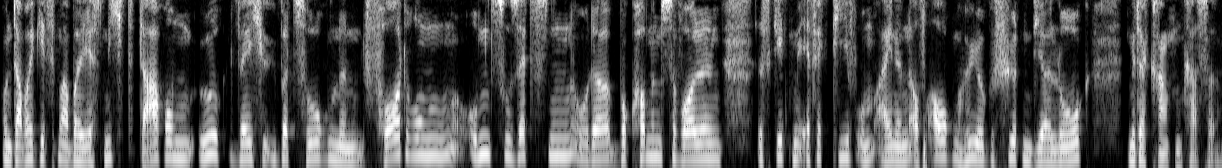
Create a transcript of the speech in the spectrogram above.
und dabei geht es mir aber jetzt nicht darum, irgendwelche überzogenen Forderungen umzusetzen oder bekommen zu wollen. Es geht mir effektiv um einen auf Augenhöhe geführten Dialog mit der Krankenkasse.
